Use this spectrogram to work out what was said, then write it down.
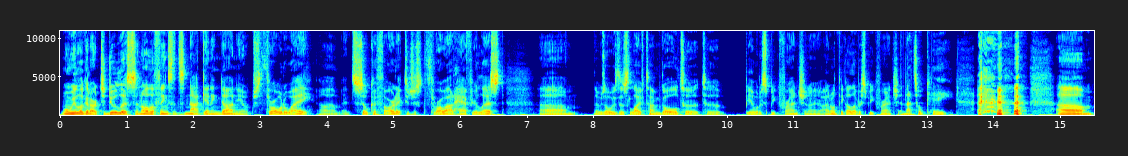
when we look at our to-do lists and all the things that's not getting done, you know, just throw it away. Um, it's so cathartic to just throw out half your list. Um, there was always this lifetime goal to to be able to speak French, and I, I don't think I'll ever speak French, and that's okay. um,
